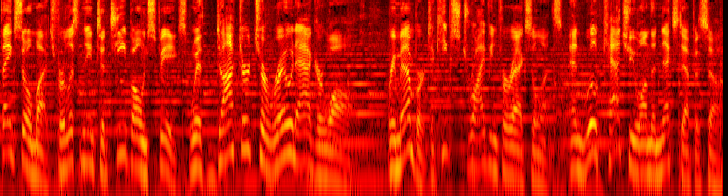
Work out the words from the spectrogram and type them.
Thanks so much for listening to T Bone Speaks with Dr. Tarun Agarwal. Remember to keep striving for excellence, and we'll catch you on the next episode.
